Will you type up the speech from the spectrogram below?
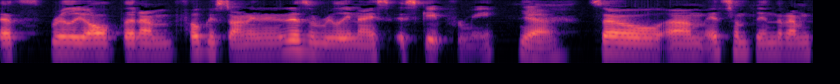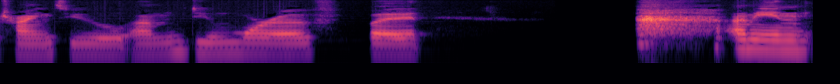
that's really all that i'm focused on and it is a really nice escape for me Yeah. so um, it's something that i'm trying to um, do more of but i mean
